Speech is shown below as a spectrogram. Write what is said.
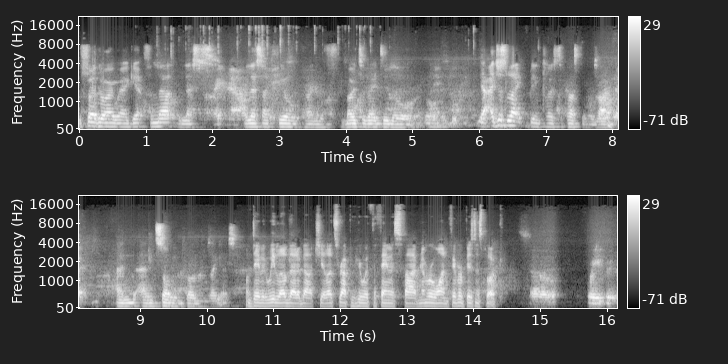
the further away I get from that, the less the less I feel kind of motivated or, or yeah. I just like being close to customers and and, and solving problems. I guess. well, David, we love that about you. Let's wrap up here with the famous five. Number one, favorite business book. So, favorite?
